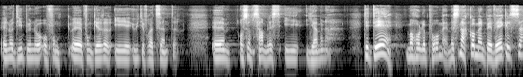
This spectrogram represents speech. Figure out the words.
eh, når de begynner å eh, fungere ut ifra et senter. Og som samles i hjemmene. Det er det vi holder på med. Vi snakker om en bevegelse,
